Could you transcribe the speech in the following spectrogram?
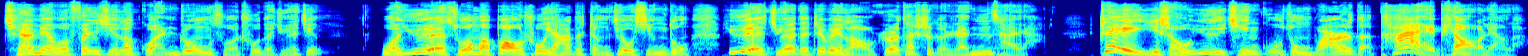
前面我分析了管仲所处的绝境，我越琢磨鲍叔牙的拯救行动，越觉得这位老哥他是个人才呀！这一手欲擒故纵玩的太漂亮了。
